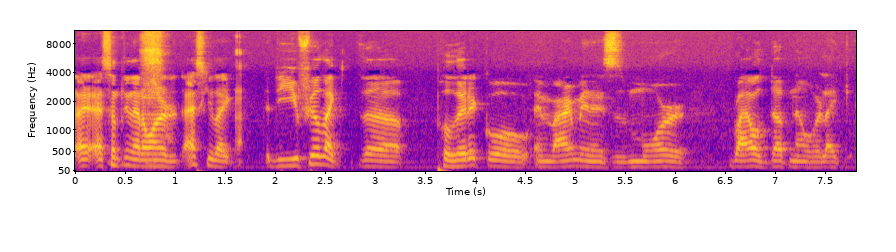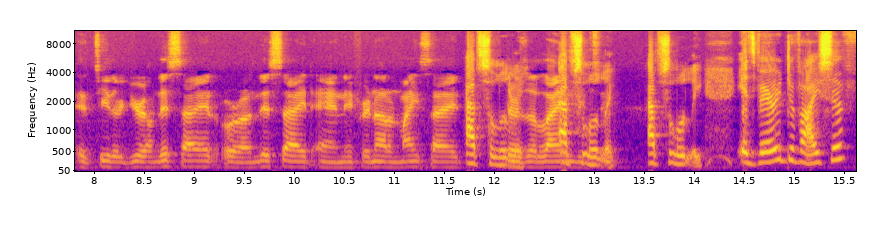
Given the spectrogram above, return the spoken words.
I, I, something that I wanted to ask you. Like, do you feel like the political environment is more riled up now, where like it's either you're on this side or on this side, and if you're not on my side, Absolutely. there's a line. Absolutely. Absolutely. It's very divisive.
